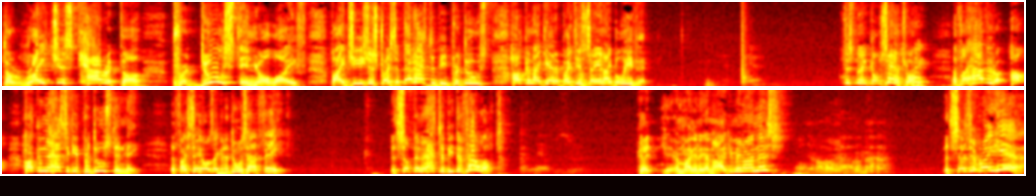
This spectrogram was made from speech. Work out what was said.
the righteous character produced in your life by Jesus Christ. If that has to be produced, how can I get it by just saying I believe it? This makes no sense, right? If I have it, how, how come that has to get produced in me? If I say all I gotta do is have faith. It's something that has to be developed. Okay, am I gonna get an argument on this? It says it right here.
